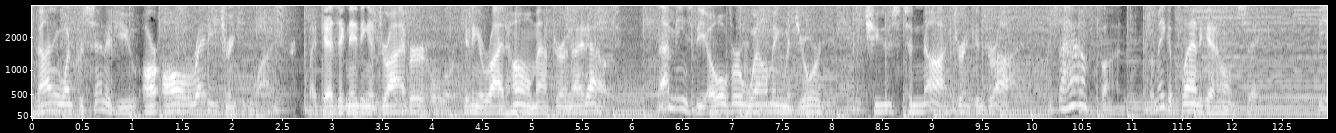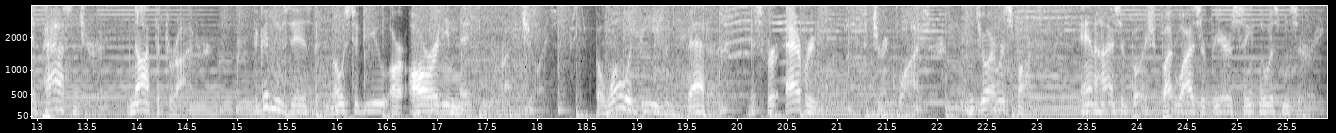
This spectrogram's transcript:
91% of you are already drinking wiser by designating a driver or getting a ride home after a night out. That means the overwhelming majority of you choose to not drink and drive. So have fun, but make a plan to get home safely. Be a passenger and not the driver. The good news is that most of you are already making the right choice. But what would be even better is for everyone to drink wiser. Enjoy responsibly. Anheuser-Busch Budweiser Beer, St. Louis, Missouri.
